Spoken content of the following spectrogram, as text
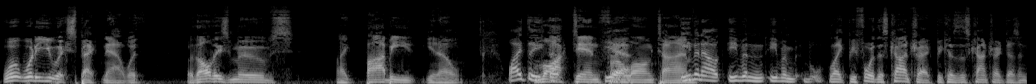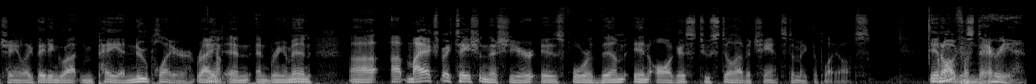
What what do you expect now with with all these moves? like Bobby, you know, well, I think locked in for yeah, a long time. Even out, even even like before this contract, because this contract doesn't change. Like they didn't go out and pay a new player, right, yeah. and and bring him in. Uh, uh, my expectation this year is for them in August to still have a chance to make the playoffs. In oh, August, from there yet.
